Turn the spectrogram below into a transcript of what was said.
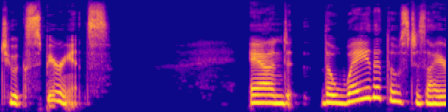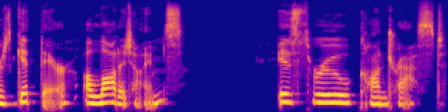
to experience. And the way that those desires get there, a lot of times, is through contrast.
